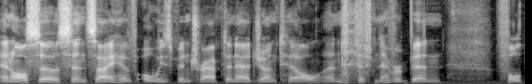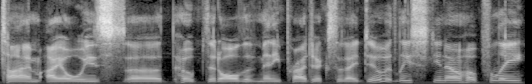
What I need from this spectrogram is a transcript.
and also, since I have always been trapped in adjunct hell and have never been full time, I always uh, hope that all the many projects that I do, at least you know, hopefully,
